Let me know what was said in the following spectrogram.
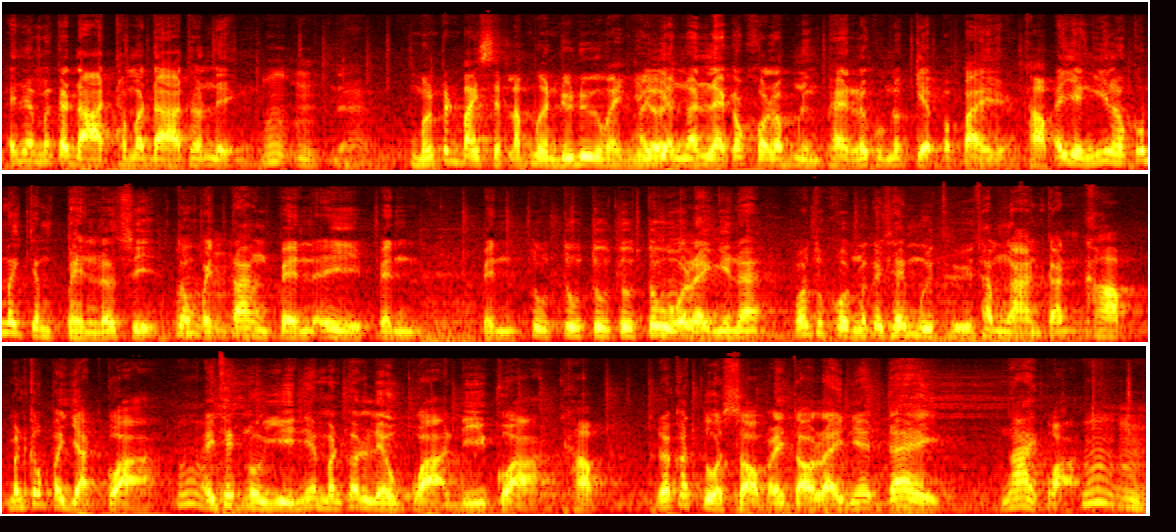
ไอ้นั่นมันกระดาษธรรมดาเท่านั้นเองอืมอืมนะ เหมือนเป็นใบเสร็จรับเงินดื้อๆมาอย่างนี้ไอ้เลยอย่างนั้นแหละก็คนละหนึ่งแผ่นแล้วคุณต้องเก็บเอาไปครับไอ้อย่างนี้เราก็ไม่จำเป็นแล้วสิ ต้องไปอืมตั้งเป็นไอ้เป็น เป็นตู้ตู้ตู้ตู้ตู้อะไรอย่างนี้นะ เพราะทุกคนมันก็ใช้มือถือทำงานกันครับ มันก็ประหยัดกว่าอืมไอ้เทคโนโลยีเนี่ยมันก็เร็วกว่าดีกว่าครับ แล้วก็ตรวจสอบอะไรต่ออะไรเนี่ยได้ง่ายกว่าอืมอืม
